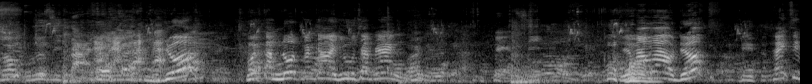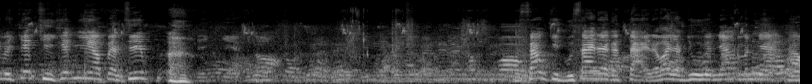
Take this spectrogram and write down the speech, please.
เขาเรื่องสีตายเยอะมันกำหนดมันก็อายุสักนั่น แปดสิบอย่ามาว่าวเด้อให้สิไปเก็บขี่เก็บเงี้ยวแปดสิบเศร้ากินผู้ชายได้กระต่ายแต่ว่าอยากอยู่กันยังมันยากเขา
